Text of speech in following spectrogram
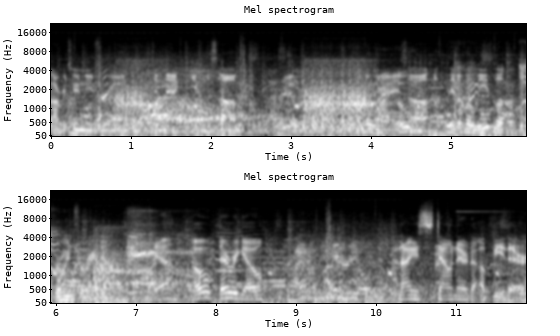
opportunity for uh, Denec to even this up. Otherwise, uh, a bit of a lead look growing for Raiden. Yeah. Oh, there we go. Nice down there to up B there.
